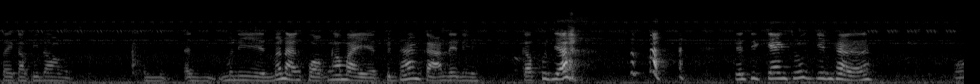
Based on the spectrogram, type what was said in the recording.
ไปกับพี่น้อง อันอันมื้อนี้มานางปอกเงาใหม่อะเป็นทางการเลยนี่ กับคุณยายเดี๋ยวสิแกงชูกินค่ะนะโอ้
